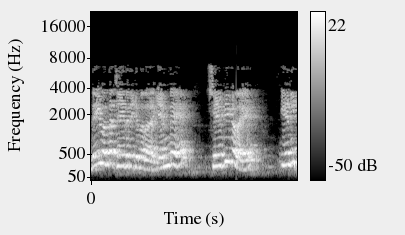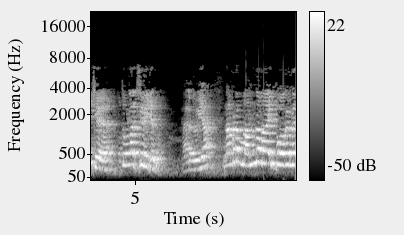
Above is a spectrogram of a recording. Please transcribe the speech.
ദൈവം എന്താ ചെയ്തിരിക്കുന്നത്? എന്റെ ചെവികളെ എനിക്ക് തുളച്ചിരിക്കുന്നു. നമ്മുടെ മന്ദമായി പോകുന്ന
